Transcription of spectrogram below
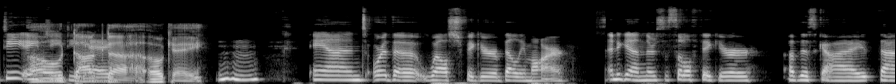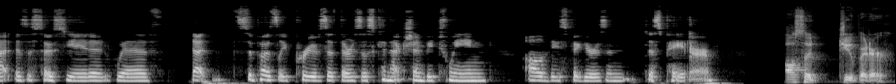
D A oh, G D A. Dagda. Okay. hmm And or the Welsh figure Beli Mawr. And again, there's this little figure of this guy that is associated with that supposedly proves that there's this connection between all of these figures and Dispater. Also Jupiter.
